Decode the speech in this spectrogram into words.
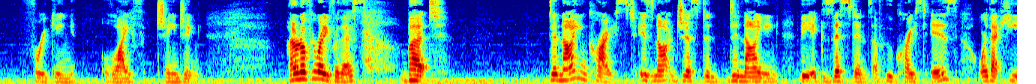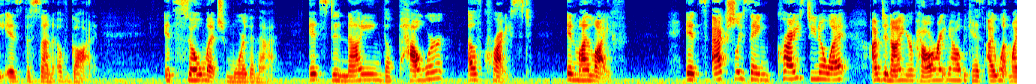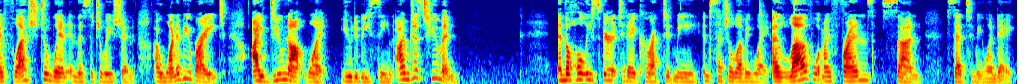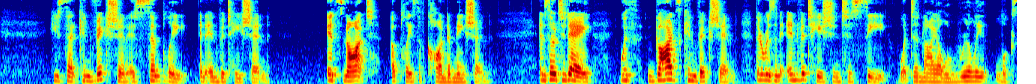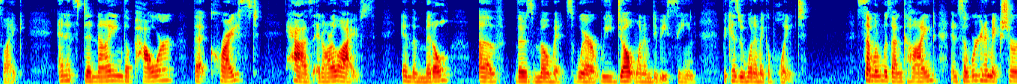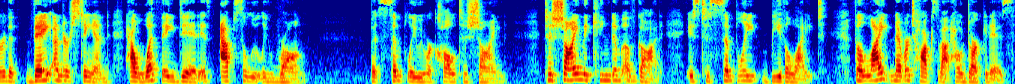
freaking life changing. I don't know if you're ready for this, but denying Christ is not just de- denying the existence of who Christ is or that he is the Son of God. It's so much more than that. It's denying the power of Christ in my life. It's actually saying, Christ, you know what? I'm denying your power right now because I want my flesh to win in this situation. I want to be right. I do not want you to be seen. I'm just human. And the Holy Spirit today corrected me in such a loving way. I love what my friend's son said to me one day. He said, Conviction is simply an invitation, it's not a place of condemnation. And so today, with God's conviction, there was an invitation to see what denial really looks like. And it's denying the power that Christ has in our lives in the middle of those moments where we don't want Him to be seen because we want to make a point. Someone was unkind, and so we're going to make sure that they understand how what they did is absolutely wrong. But simply, we were called to shine. To shine the kingdom of God is to simply be the light. The light never talks about how dark it is,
